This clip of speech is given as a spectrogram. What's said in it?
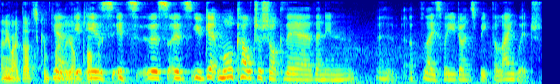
Anyway, that's completely yeah, off it topic. is. It's this. It's you get more culture shock there than in a, place where you don't speak the language.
